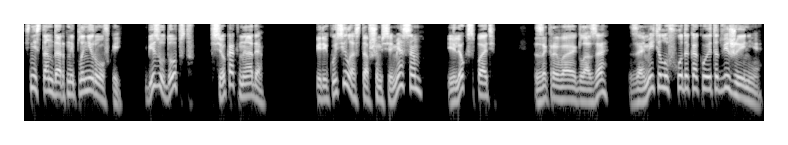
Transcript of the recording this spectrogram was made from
с нестандартной планировкой. Без удобств, все как надо. Перекусил оставшимся мясом и лег спать. Закрывая глаза, заметил у входа какое-то движение.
